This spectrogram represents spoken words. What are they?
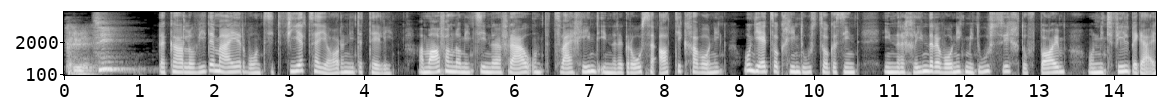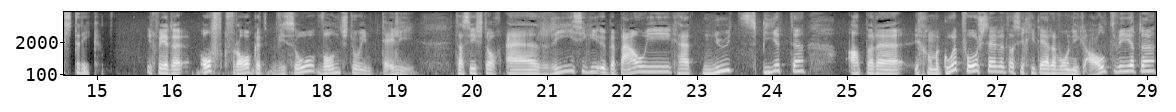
Grüezi. Der Carlo Wiedemeyer wohnt seit 14 Jahren in der Teli. Am Anfang noch mit seiner Frau und zwei Kindern in einer grossen Attika-Wohnung und jetzt, wo die Kinder ausgezogen sind, in einer kleineren Wohnung mit Aussicht auf Bäume und mit viel Begeisterung. Ich werde oft gefragt, wieso wohnst du im Teli? Das ist doch eine riesige Überbauung, hat nichts zu bieten. Aber äh, ich kann mir gut vorstellen, dass ich in dieser Wohnung alt werde,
